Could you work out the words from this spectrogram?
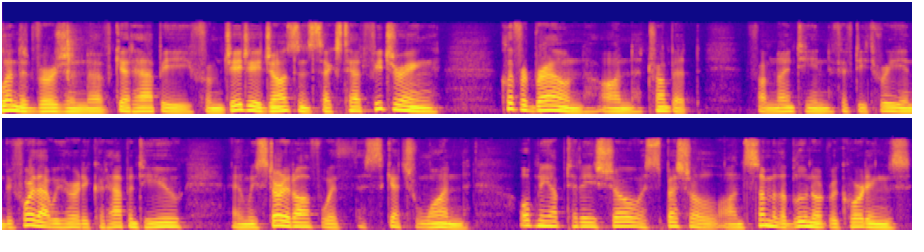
Splendid version of Get Happy from J.J. Johnson's sextet featuring Clifford Brown on trumpet from 1953. And before that, we heard It Could Happen to You. And we started off with Sketch One, opening up today's show, a special on some of the Blue Note recordings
